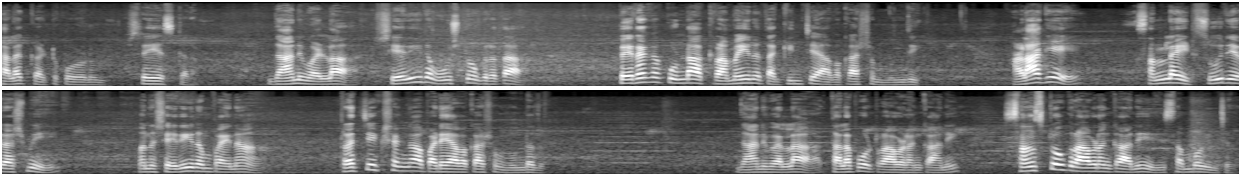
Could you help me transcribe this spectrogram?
తలకు కట్టుకోవడం శ్రేయస్కరం. దానివల్ల శరీర ఉష్ణోగ్రత పెరగకుండా క్రమేణ తగ్గించే అవకాశం ఉంది. అలాగే సన్లైట్ సూర్యరశ్మి మన శరీరం పైన ప్రత్యక్షంగా పడే అవకాశం ఉండదు. దానివల్ల తలపోటు రావడం కానీ సన్స్ట్రోక్ రావడం కానీ సంభవించదు.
